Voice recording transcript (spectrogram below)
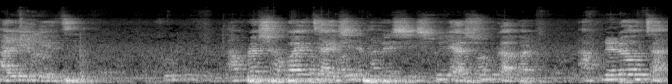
হারিয়ে গিয়েছে। আমরা সবাই চাই সে ধানের শীষ ফিরে আসুক, আবার আপনারাও চান।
